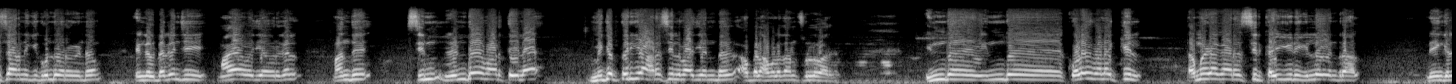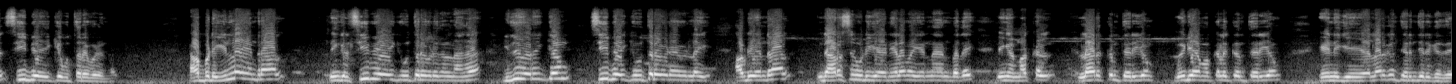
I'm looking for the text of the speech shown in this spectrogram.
விசாரணைக்கு கொண்டு வர வேண்டும். எங்கள் பெகஞ்சி மாயாவதி அவர்கள் வந்து சின் ரெண்டே வார்த்தையில மிகப்பெரிய அரசியல்வாதி என்பது அவள் அவ்வளவுதான் சொல்லுவார்கள். இந்த இந்த கொலை வழக்கில் தமிழக அரசின் கையீடு இல்லை என்றால் நீங்கள் சிபிஐக்கு உத்தரவிடுங்கள். அப்படி இல்லை என்றால் நீங்கள் சிபிஐக்கு உத்தரவிடுங்கள் நாங்கள் இதுவரைக்கும் சிபிஐக்கு உத்தரவிடவில்லை. அப்படி என்றால் இந்த அரசினுடைய நிலைமை என்ன என்பதை நீங்கள் மக்கள் எல்லாருக்கும் தெரியும் மீடியா மக்களுக்கும் தெரியும். இன்னைக்கு எல்லாருக்கும் தெரிஞ்சிருக்குது.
